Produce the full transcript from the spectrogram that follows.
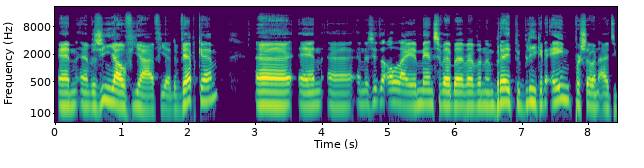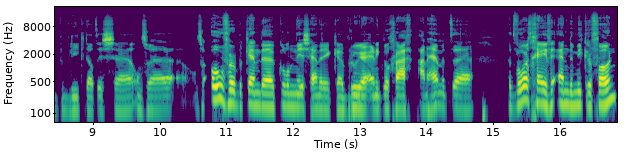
En, en we zien jou via, via de webcam. Uh, en, uh, en er zitten allerlei mensen. We hebben, we hebben een breed publiek. En één persoon uit die publiek, dat is onze, onze overbekende columnist Hendrik Broeier. En ik wil graag aan hem het, het woord geven en de microfoon.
